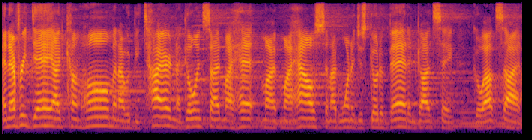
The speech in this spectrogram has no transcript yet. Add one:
And every day I'd come home and I would be tired and I'd go inside my, head, my, my house and I'd want to just go to bed and God'd say, go outside.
